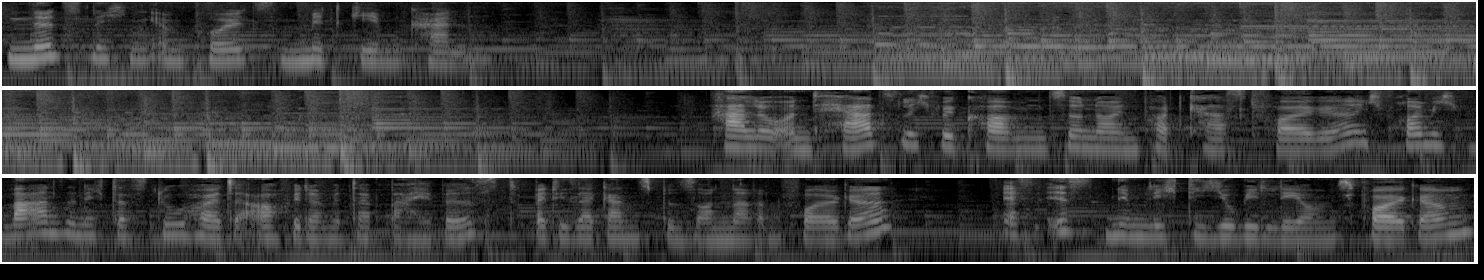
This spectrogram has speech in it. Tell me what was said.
nützlichen Impuls mitgeben können. Hallo und herzlich willkommen zur neuen Podcast-Folge. Ich freue mich wahnsinnig, dass du heute auch wieder mit dabei bist bei dieser ganz besonderen Folge. Es ist nämlich die Jubiläumsfolge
